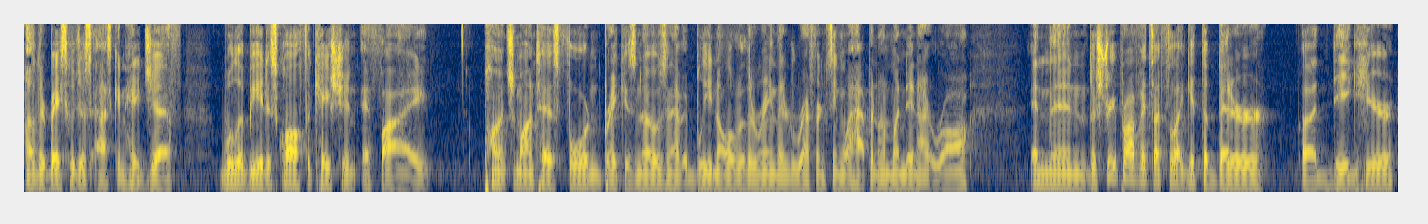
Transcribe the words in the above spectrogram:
Uh, they're basically just asking, "Hey Jeff, will it be a disqualification if I punch Montez Ford and break his nose and have it bleeding all over the ring. They're referencing what happened on Monday Night Raw. And then the Street Profits, I feel like, get the better uh, dig here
